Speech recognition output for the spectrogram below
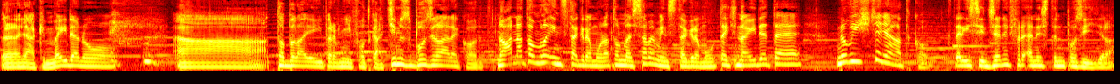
byli na nějakém mejdanu a to byla její první fotka. Tím zbořila rekord. No a na tomhle Instagramu, na tomhle samém Instagramu teď najdete nový štěňátko, který si Jennifer Aniston pořídila.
